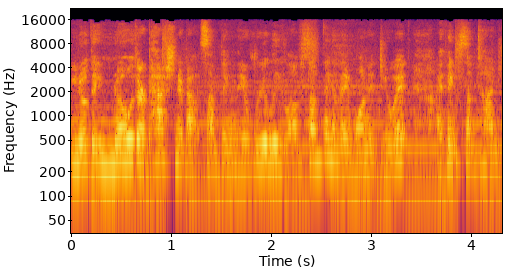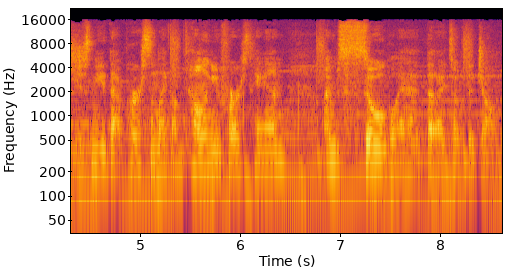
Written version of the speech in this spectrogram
you know, they know they're passionate about something and they really love something and they want to do it. I think sometimes you just need that person, like I'm telling you firsthand, I'm so glad that I took the jump.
